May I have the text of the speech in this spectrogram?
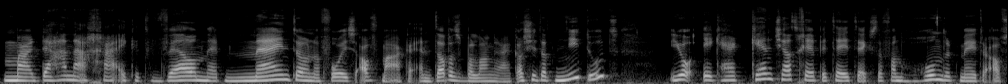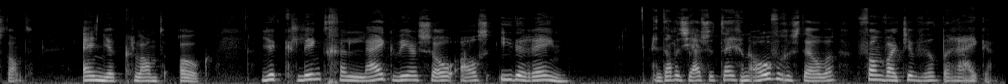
Maar daarna ga ik het wel met mijn tone of voice afmaken en dat is belangrijk. Als je dat niet doet, joh, ik herken ChatGPT-teksten van 100 meter afstand. En je klant ook. Je klinkt gelijk weer zoals iedereen. En dat is juist het tegenovergestelde van wat je wilt bereiken.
